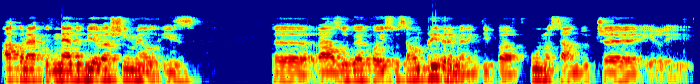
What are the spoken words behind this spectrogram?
Ako neko ne dobije vaš email iz razloga koji su samo privremeni, tipa puno sanduče ili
